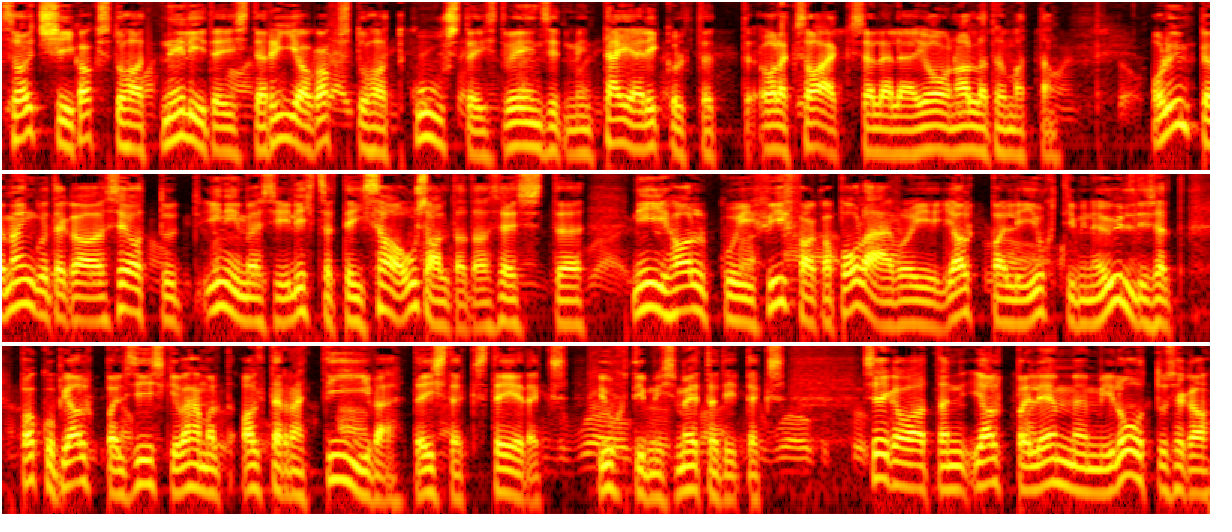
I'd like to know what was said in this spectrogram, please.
Sotši kaks tuhat neliteist ja Riio kaks tuhat kuusteist veensid mind täielikult, et oleks aeg sellele joon alla tõmmata olümpiamängudega seotud inimesi lihtsalt ei saa usaldada, sest äh, nii halb kui FIFA-ga pole või jalgpalli juhtimine üldiselt, pakub jalgpall siiski vähemalt alternatiive teisteks teedeks, juhtimismeetoditeks. seega vaatan jalgpalli MM-i lootusega,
